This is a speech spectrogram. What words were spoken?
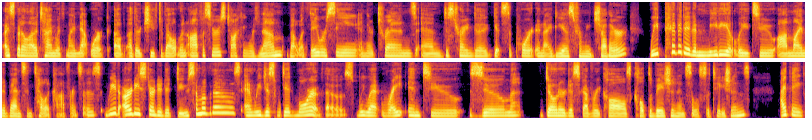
I spent a lot of time with my network of other chief development officers, talking with them about what they were seeing and their trends and just trying to get support and ideas from each other we pivoted immediately to online events and teleconferences. We had already started to do some of those and we just did more of those. We went right into Zoom donor discovery calls, cultivation, and solicitations. I think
